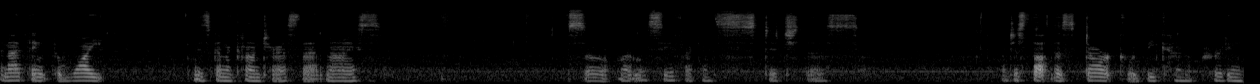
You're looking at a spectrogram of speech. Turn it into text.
And I think the white is going to contrast that nice. So let me see if I can stitch this. I just thought this dark would be kind of pretty.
